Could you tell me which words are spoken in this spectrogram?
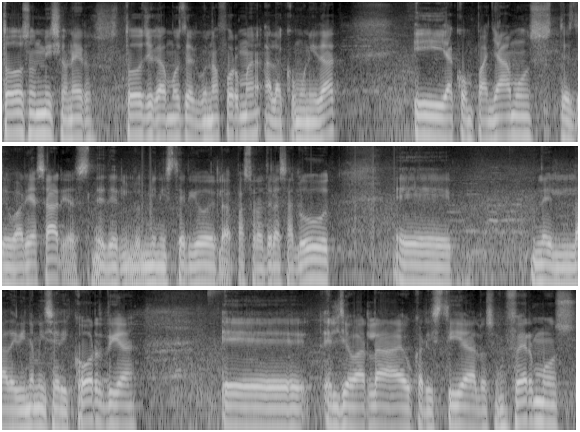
todos son misioneros, todos llegamos de alguna forma a la comunidad y acompañamos desde varias áreas, desde el Ministerio de la Pastoral de la Salud, eh, la Divina Misericordia, eh, el llevar la Eucaristía a los enfermos,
